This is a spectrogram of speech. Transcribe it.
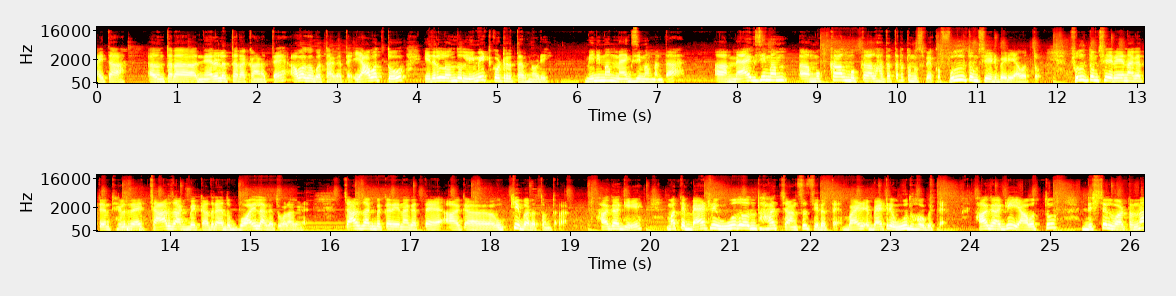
ಆಯಿತಾ? ಅದೊಂಥರ ನೆರಳು ಥರ ಕಾಣುತ್ತೆ. ಆವಾಗ ಗೊತ್ತಾಗತ್ತೆ. ಯಾವತ್ತು ಇದರಲ್ಲಿ ಒಂದು ಲಿಮಿಟ್ ಕೊಟ್ಟಿರ್ತಾರೆ ನೋಡಿ. ಮಿನಿಮಮ್ ಮ್ಯಾಕ್ಸಿಮಮ್ ಅಂತ. ಮ್ಯಾಕ್ಸಿಮಮ್ ಮುಕ್ಕಾಲು ಮುಕ್ಕಾಲು ಹತ್ತತ್ರ ತುಂಬಿಸ್ಬೇಕು. ಫುಲ್ ತುಂಬಿಸಿ ಇಡಬೇಡಿ ಯಾವತ್ತು. ಫುಲ್ ತುಂಬಿಸಿದ್ರೆ ಏನಾಗುತ್ತೆ ಅಂತ ಹೇಳಿದ್ರೆ ಚಾರ್ಜ್ ಆಗಬೇಕಾದ್ರೆ ಅದು ಬಾಯ್ಲ್ ಆಗುತ್ತೆ ಒಳಗಡೆ. ಚಾರ್ಜ್ ಆಗಬೇಕಾದ್ರೆ ಏನಾಗುತ್ತೆ? ಆಗ ಉಕ್ಕಿ ಬರುತ್ತೆ ಒಂಥರ. ಹಾಗಾಗಿ ಮತ್ತು ಬ್ಯಾಟ್ರಿ ಊದೋಂತಹ ಚಾನ್ಸಸ್ ಇರುತ್ತೆ. ಬ್ಯಾಟ್ರಿ ಊದು ಹೋಗುತ್ತೆ. ಹಾಗಾಗಿ ಯಾವತ್ತು ಡಿಜಿಟಲ್ ವಾಟರ್ನ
